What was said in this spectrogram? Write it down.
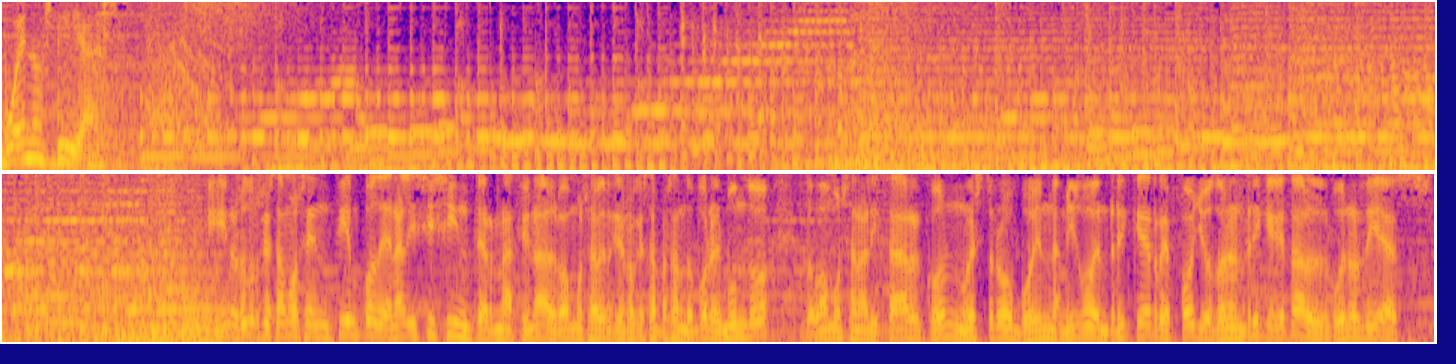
Buenos días. Y nosotros que estamos en tiempo de análisis internacional, vamos a ver qué es lo que está pasando por el mundo, lo vamos a analizar con nuestro buen amigo Enrique Refollo. Don Enrique, ¿qué tal? Buenos días.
